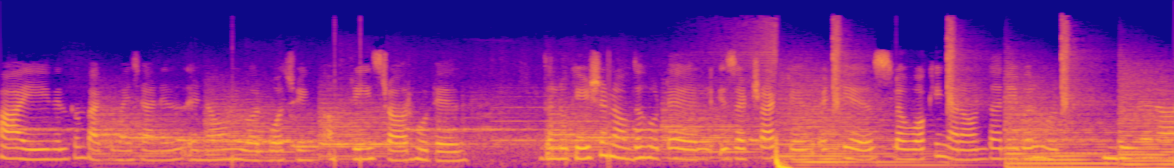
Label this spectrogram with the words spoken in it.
Hi, welcome back to my channel and now you are watching a 3-star hotel. The location of the hotel is attractive and guests love walking around the neighborhood. There are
